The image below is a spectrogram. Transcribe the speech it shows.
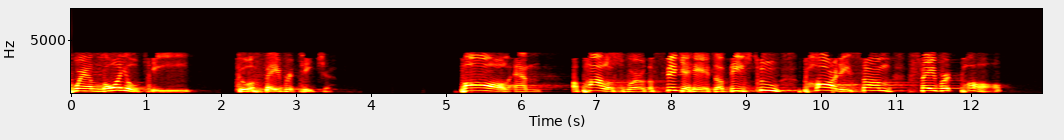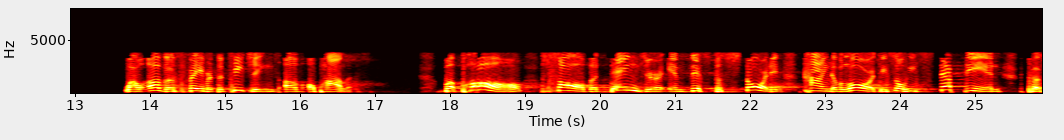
swear loyalty to a favorite teacher. Paul and Apollos were the figureheads of these two parties. Some favored Paul, while others favored the teachings of Apollos. But Paul saw the danger in this distorted kind of loyalty, so he stepped in to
